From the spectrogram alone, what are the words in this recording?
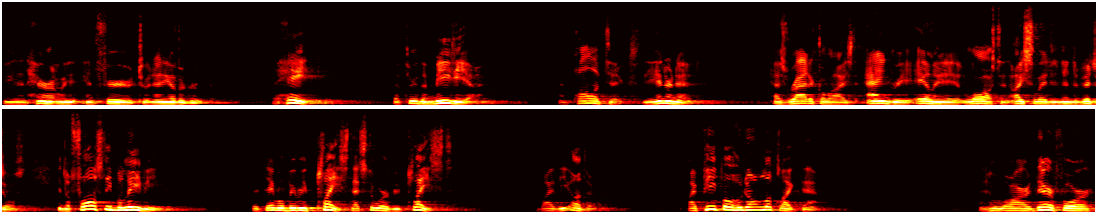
being inherently inferior to any other group. A hate that through the media and politics, the internet, has radicalized, angry, alienated, lost, and isolated individuals into falsely believing that they will be replaced that's the word replaced by the other, by people who don't look like them, and who are therefore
